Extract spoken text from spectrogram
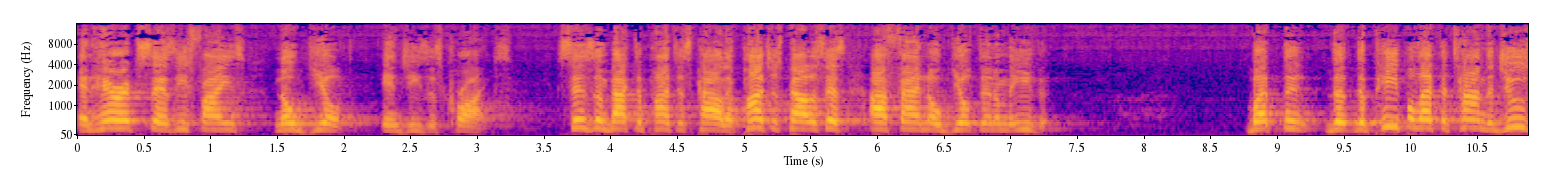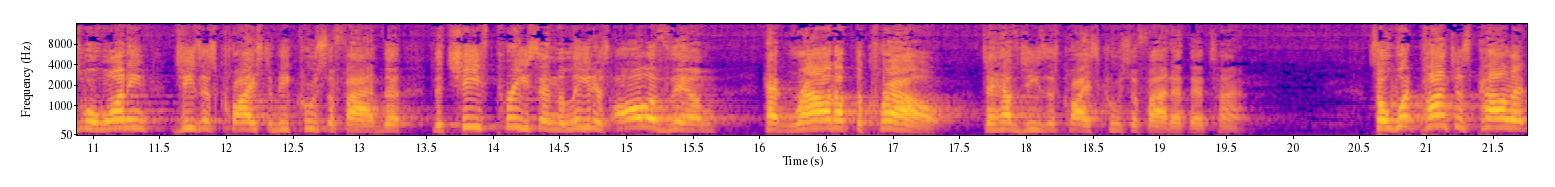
And Herod says he finds no guilt in Jesus Christ sends him back to Pontius Pilate. Pontius Pilate says, I find no guilt in him either. But the, the, the, people at the time, the Jews were wanting Jesus Christ to be crucified. The, the chief priests and the leaders, all of them had riled up the crowd to have Jesus Christ crucified at that time. So, what Pontius Pilate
